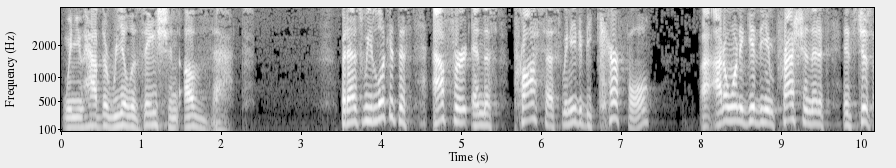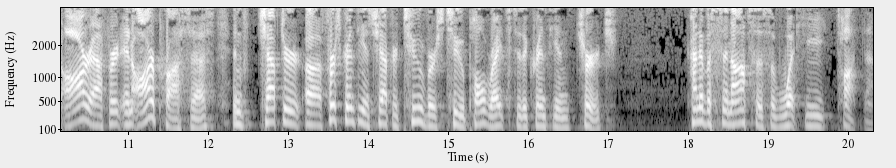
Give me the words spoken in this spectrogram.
when you have the realization of that. But as we look at this effort and this process, we need to be careful. I don't want to give the impression that it's, it's just our effort and our process. In chapter, uh, 1 Corinthians chapter 2 verse 2, Paul writes to the Corinthian church, kind of a synopsis of what he taught them.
